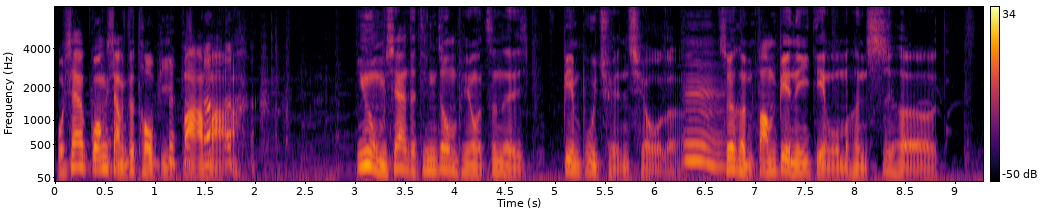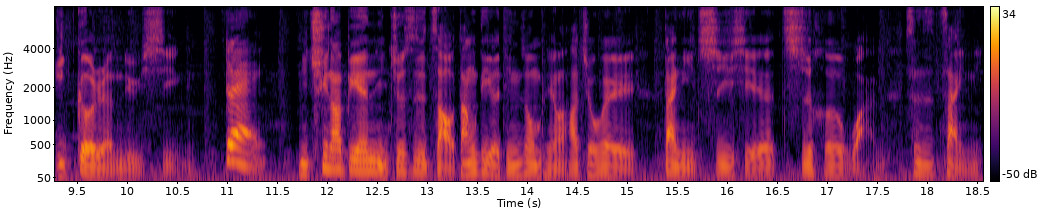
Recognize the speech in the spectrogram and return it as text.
我现在光想就头皮发麻，因为我们现在的听众朋友真的。遍布全球了，嗯，所以很方便的一点，我们很适合一个人旅行。对，你去那边，你就是找当地的听众朋友，他就会带你吃一些吃喝玩，甚至载你。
